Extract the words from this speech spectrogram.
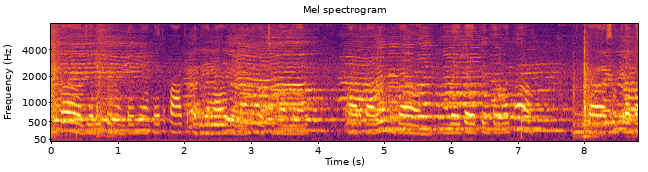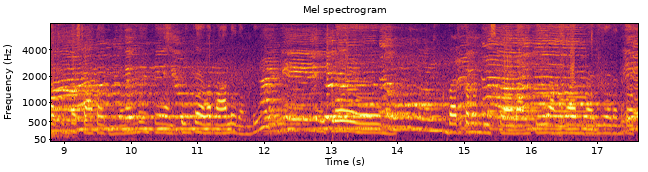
ఇంకా జరుగుతూ ఉంటాయి. నాకైతే పాటలు కొద్దిగా రావు వచ్చిన పాడతారు. ఇంకా అదైతే అయిపోయిన తర్వాత ఇంకా శుక్రవారంతో స్టార్ట్ అవుతుంది ఇంకా ఇంకా ఎవరు రాలేదండి. ఇప్పుడే బతుకమ్మను తీసుకురావడానికి అమ్మవారిని రెడీ చేయడానికి ఒక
